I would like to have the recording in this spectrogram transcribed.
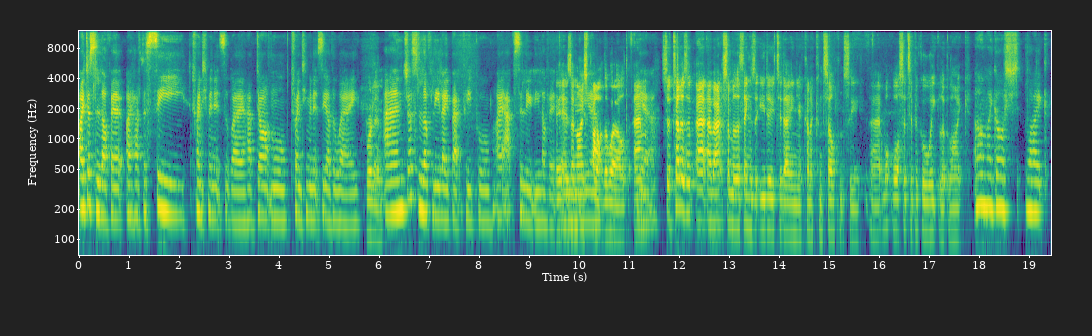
I just love it. I have the sea 20 minutes away. I have Dartmoor 20 minutes the other way, Brilliant. and just lovely laid back people. I absolutely love it It is a nice here. part of the world. Um, Yeah. so tell us uh, about some of the things that you do today in your kind of consultancy. Uh, what, what's a typical week look like? Oh my gosh, like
